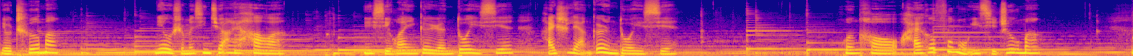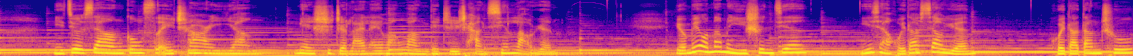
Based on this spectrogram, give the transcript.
有车吗？你有什么兴趣爱好啊？你喜欢一个人多一些，还是两个人多一些？婚后还和父母一起住吗？你就像公司 HR 一样。面试着来来往往的职场新老人，有没有那么一瞬间，你想回到校园，回到当初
